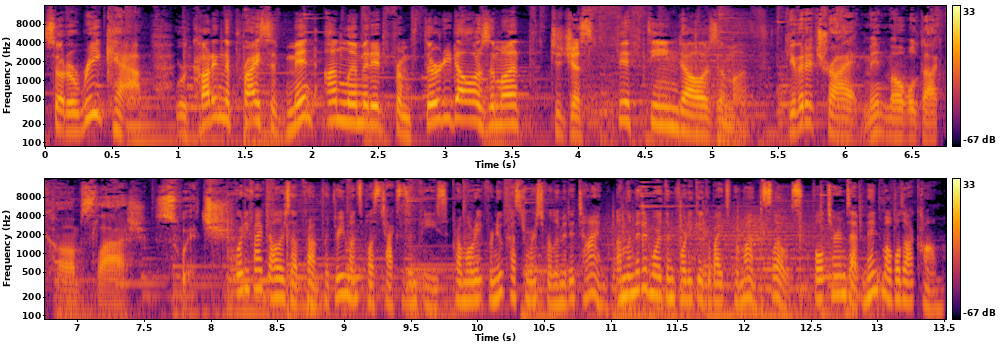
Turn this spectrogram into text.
F- So to recap, we're cutting the price of Mint Unlimited from $30 a month to just $15 a month. Give it a try at mintmobile.com slash switch. $45 upfront for three months plus taxes and fees. Promo rate for new customers for limited time. Unlimited more than 40 gigabytes per month. Slows. Full terms at mintmobile.com.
